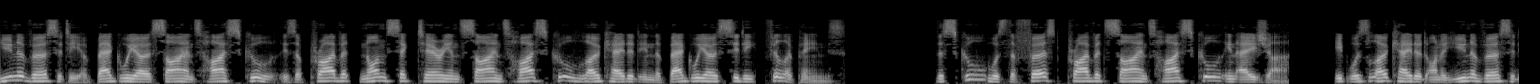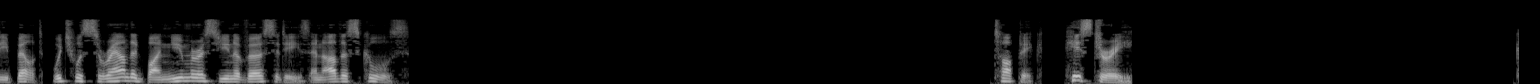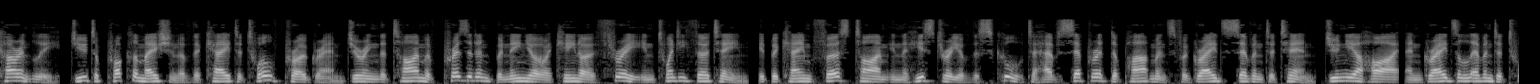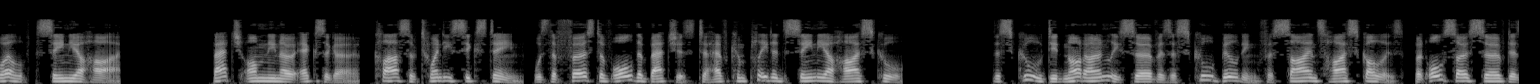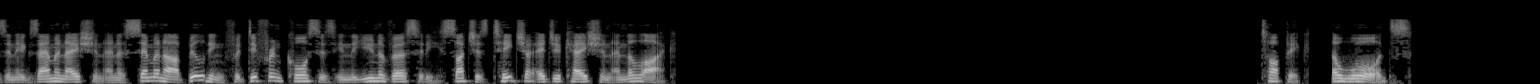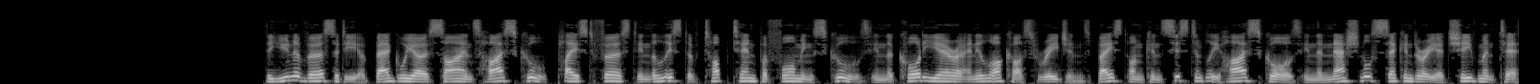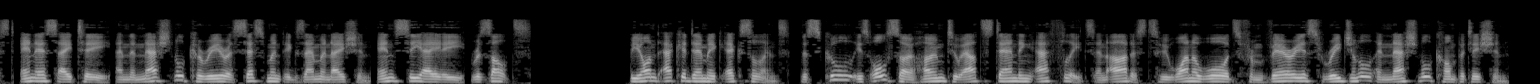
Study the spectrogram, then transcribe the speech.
University of Baguio Science High School is a private, non-sectarian science high school located in the Baguio City, Philippines. The school was the first private science high school in Asia. It was located on a university belt, which was surrounded by numerous universities and other schools. History Currently, due to proclamation of the K-12 program during the time of President Benigno Aquino III in 2013, it became first time in the history of the school to have separate departments for grades 7 to 10 junior high and grades 11 to 12 senior high. Batch Omnino Exego, class of 2016, was the first of all the batches to have completed senior high school. The school did not only serve as a school building for science high scholars, but also served as an examination and a seminar building for different courses in the university such as teacher education and the like. Awards The University of Baguio Science High School placed first in the list of top 10 performing schools in the Cordillera and Ilocos regions based on consistently high scores in the National Secondary Achievement Test and the National Career Assessment Examination results. Beyond academic excellence, the school is also home to outstanding athletes and artists who won awards from various regional and national competition.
